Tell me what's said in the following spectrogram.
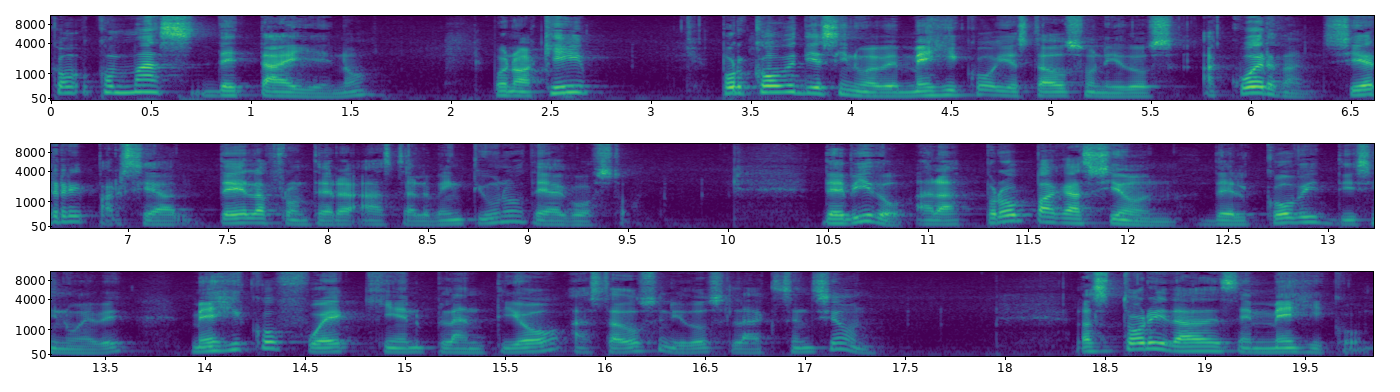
con, con más detalle, ¿no? Bueno, aquí por COVID-19, México y Estados Unidos acuerdan cierre parcial de la frontera hasta el 21 de agosto. Debido a la propagación del COVID-19, México fue quien planteó a Estados Unidos la extensión. Las autoridades de México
